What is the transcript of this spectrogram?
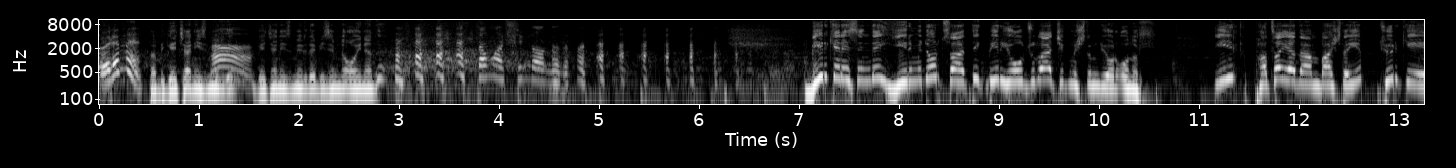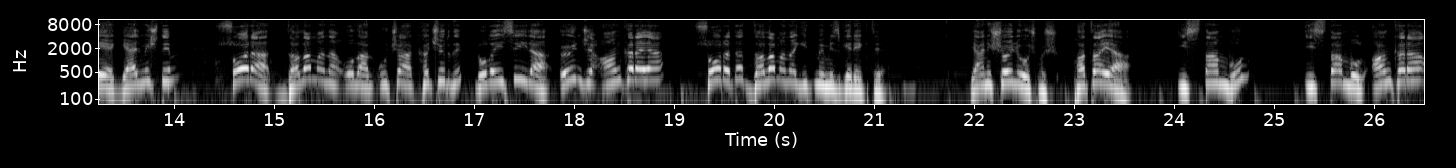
Öyle mi? Tabii geçen İzmir'de Ha. geçen İzmir'de bizimle oynadı. tamam şimdi anladım. Bir keresinde 24 saatlik bir yolculuğa çıkmıştım diyor Onur. İlk Pataya'dan başlayıp Türkiye'ye gelmiştim. Sonra Dalaman'a olan uçağı kaçırdık. Dolayısıyla önce Ankara'ya sonra da Dalaman'a gitmemiz gerekti. Yani şöyle uçmuş. Pataya, İstanbul, İstanbul, Ankara,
